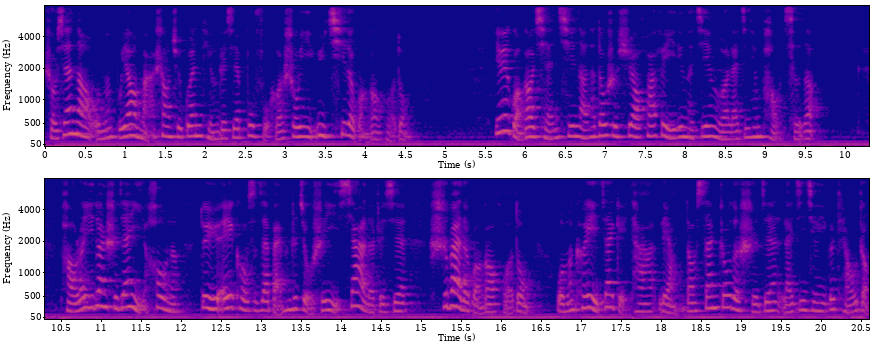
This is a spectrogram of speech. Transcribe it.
首先呢，我们不要马上去关停这些不符合收益预期的广告活动，因为广告前期呢，它都是需要花费一定的金额来进行跑词的。跑了一段时间以后呢，对于 ACOS 在百分之九十以下的这些失败的广告活动。我们可以再给它两到三周的时间来进行一个调整，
